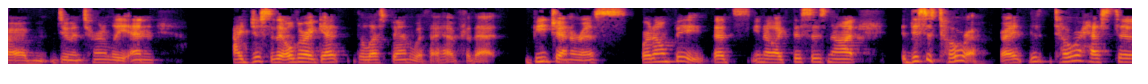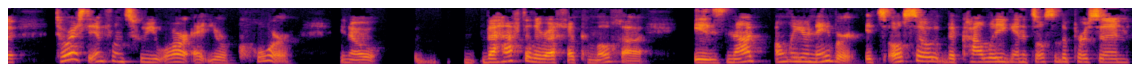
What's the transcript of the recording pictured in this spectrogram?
um, do internally. And I just the older I get, the less bandwidth I have for that. Be generous or don't be. That's you know like this is not this is Torah, right? This, Torah has to Torah has to influence who you are at your core. You know, v'hafta l'recha kamocha is not only your neighbor; it's also the colleague, and it's also the person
